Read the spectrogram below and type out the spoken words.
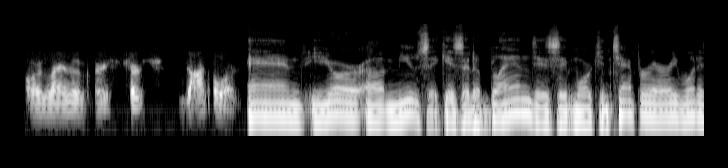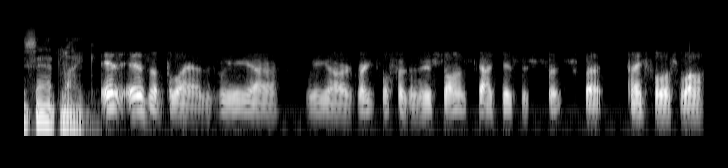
orlandogracechurch.org. And your uh, music, is it a blend? Is it more contemporary? What is that like? It is a blend. We uh, we are grateful for the new songs God gives His church, but thankful as well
